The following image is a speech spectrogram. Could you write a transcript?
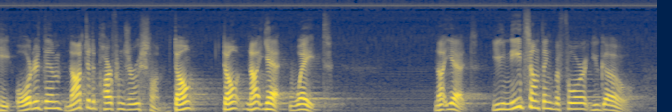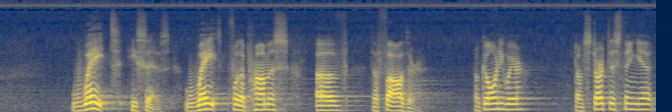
he ordered them not to depart from Jerusalem. Don't, don't, not yet. Wait. Not yet. You need something before you go. Wait, he says. Wait for the promise of the Father. Don't go anywhere. Don't start this thing yet.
